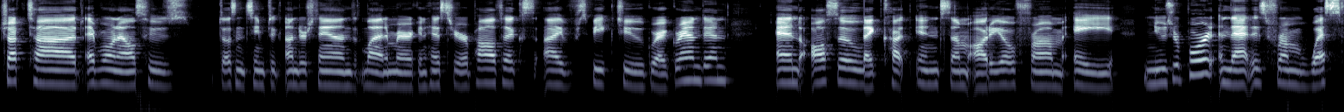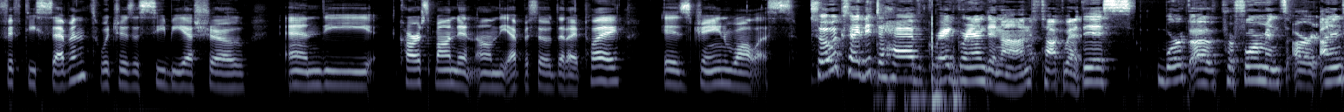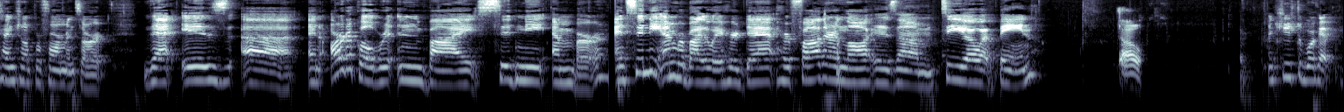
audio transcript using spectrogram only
Chuck Todd, everyone else who's doesn't seem to understand Latin American history or politics, I speak to Greg Grandin, and also I cut in some audio from a news report, and that is from West 57th, which is a CBS show, and the correspondent on the episode that I play is Jane Wallace. So excited to have Greg Grandin on to talk about this work of performance art, unintentional performance art. That is uh, an article written by Sydney Ember. And Sydney Ember, by the way, her dad, her father-in-law is um, CEO at Bain. Oh. and she used to work at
